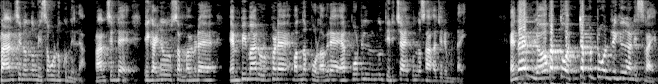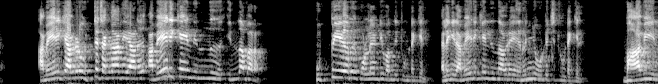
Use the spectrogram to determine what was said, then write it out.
ഫ്രാൻസിനൊന്നും വിസ കൊടുക്കുന്നില്ല. ഫ്രാൻസിന്റെ ഈ കഴിഞ്ഞ ദിവസം അവരുടെ എം പിമാർ ഉൾപ്പെടെ വന്നപ്പോൾ അവരെ എയർപോർട്ടിൽ നിന്നും തിരിച്ചയക്കുന്ന സാഹചര്യം ഉണ്ടായി എന്തായാലും ലോകത്ത് ഒറ്റപ്പെട്ടുകൊണ്ടിരിക്കുകയാണ് ഇസ്രായേൽ. അമേരിക്ക അവരുടെ ഉറ്റ ചങ്ങാതിയാണ്. അമേരിക്കയിൽ നിന്ന് ഇന്നവർ കുപ്പിയേറ് കൊള്ളേണ്ടി വന്നിട്ടുണ്ടെങ്കിൽ അല്ലെങ്കിൽ അമേരിക്കയിൽ നിന്ന് അവരെ എറിഞ്ഞു ഓടിച്ചിട്ടുണ്ടെങ്കിൽ ഭാവിയിൽ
